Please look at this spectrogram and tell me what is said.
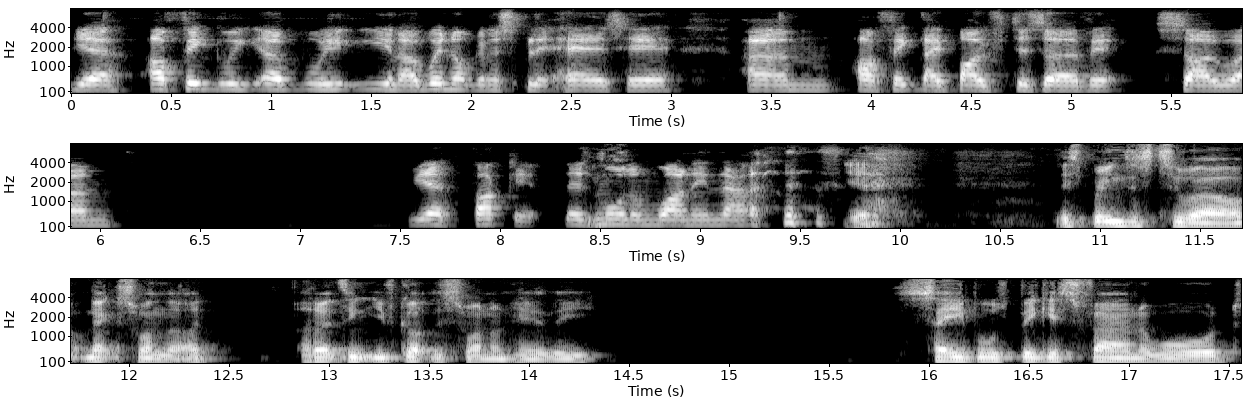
Yeah, I think we uh, we you know we're not going to split hairs here. Um, I think they both deserve it. So um, yeah, fuck it. There's more than one in that. Yeah. This brings us to our next one that I I don't think you've got this one on here. The Sable's biggest fan award,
